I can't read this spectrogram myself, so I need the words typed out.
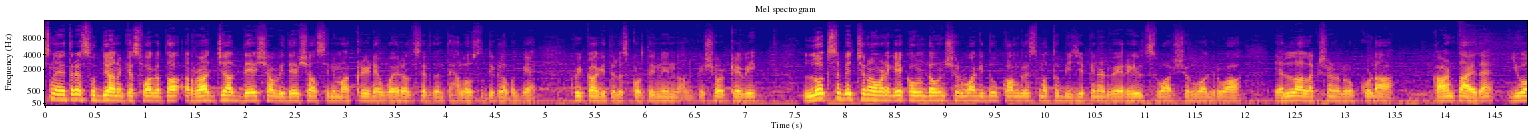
ಸ್ನೇಹಿತರೆ, ಸುದ್ದಿಯಾನಕ್ಕೆ ಸ್ವಾಗತ. ರಾಜ್ಯ, ದೇಶ, ವಿದೇಶ ಸಿನಿಮಾ ಕ್ರೀಡೆ ವೈರಲ್ ಸೇರಿದಂತೆ ಹಲವು ಸುದ್ದಿಗಳ ಬಗ್ಗೆ ಕ್ವಿಕ್ ಆಗಿ ತಿಳಿಸ್ಕೊಡ್ತೀನಿ. ನಾನು ಕಿಶೋರ್ ಕೆವಿ. ಲೋಕಸಭೆ ಚುನಾವಣೆಗೆ ಕೌಂಟ್ ಡೌನ್ ಶುರುವಾಗಿದ್ದು, ಕಾಂಗ್ರೆಸ್ ಮತ್ತು ಬಿಜೆಪಿ ನಡುವೆ ರೀಲ್ಸ್ ವಾರ್ ಶುರುವಾಗಿರುವ ಎಲ್ಲ ಲಕ್ಷಣಗಳು ಕೂಡ ಕಾಣ್ತಾ ಇದೆ. ಯುವ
